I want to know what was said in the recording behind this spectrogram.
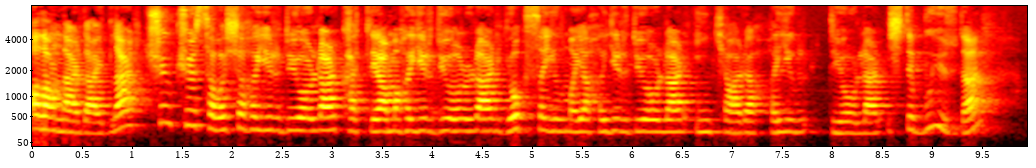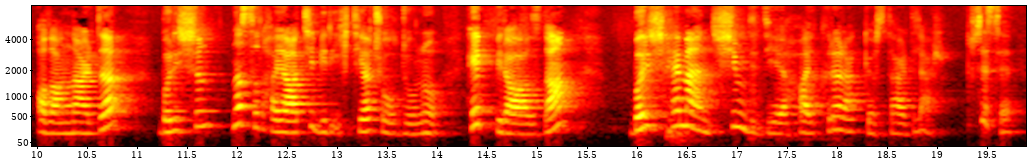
alanlardaydılar. Çünkü savaşa hayır diyorlar, katliama hayır diyorlar, yok sayılmaya hayır diyorlar, inkara hayır diyorlar. İşte bu yüzden alanlarda barışın nasıl hayati bir ihtiyaç olduğunu hep bir ağızdan barış hemen şimdi diye haykırarak gösterdiler. Bu sese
